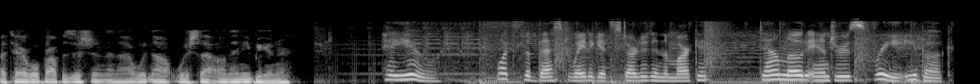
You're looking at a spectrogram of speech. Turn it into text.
a terrible proposition, and I would not wish that on any beginner. Hey, you. What's the best way to get started in the market? Download Andrew's free ebook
